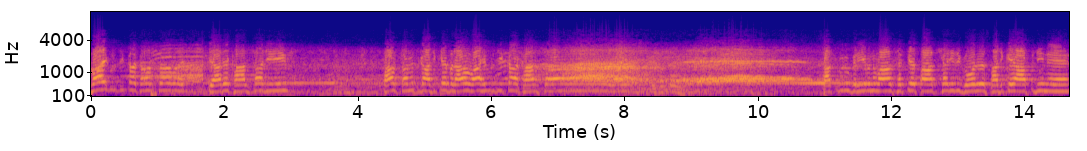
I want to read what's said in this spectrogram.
ਵਾਹਿਗੁਰੂ ਜੀ ਕਾ ਖਾਲਸਾ, ਵਾਹਿਗੁਰੂ ਪਿਆਰੇ ਖਾਲਸਾ ਜੀ ਸਭ ਸੰਗਤ ਗੱਜ ਕੇ ਬੁਲਾਓ, ਵਾਹਿਗੁਰੂ ਜੀ ਕਾ ਖਾਲਸਾ, ਵਾਹਿਗੁਰੂ ਜੀ ਕੀ ਫਤਿਹ। ਸਤਿਗੁਰੂ ਗਰੀਬ ਨਿਵਾਸ ਸੱਚੇ ਪਾਤਸ਼ਾਹ ਜੀ ਦੀ ਗੋਦ ਵਿੱਚ ਸੱਜ ਕੇ ਆਪ ਜੀ ਨੇ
